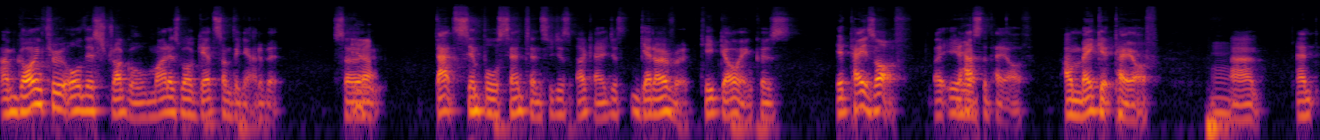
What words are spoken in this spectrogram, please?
I'm going through all this struggle, might as well get something out of it. So yeah. that simple sentence, you just, okay, just get over it, keep going because it pays off. Like, it yeah. has to pay off. I'll make it pay off. Mm. Um, and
